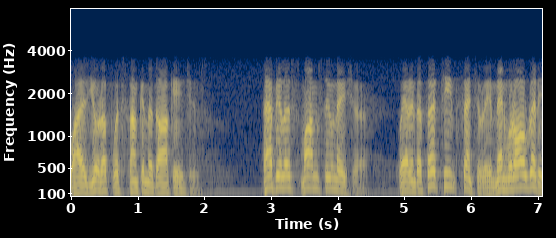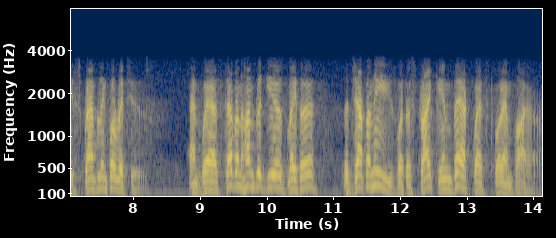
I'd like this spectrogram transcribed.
while Europe was sunk in the Dark Ages. Fabulous monsoon Asia, where in the 13th century men were already scrambling for riches, and where 700 years later the Japanese were to strike in their quest for empire.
